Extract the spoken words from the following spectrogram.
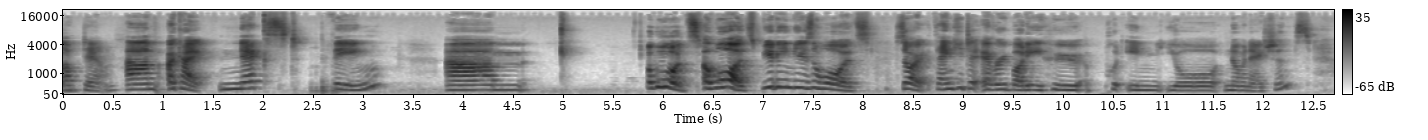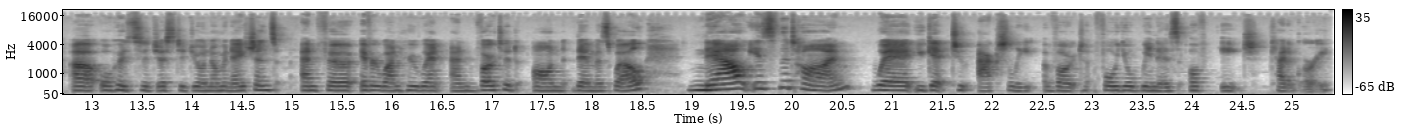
longest time. lockdown. Um, okay, next thing. Um, Awards. awards, Beauty News Awards. So, thank you to everybody who put in your nominations uh, or who suggested your nominations, and for everyone who went and voted on them as well. Now is the time where you get to actually vote for your winners of each category.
